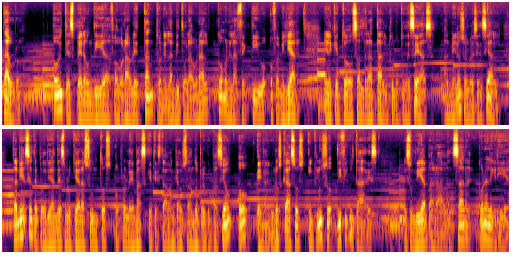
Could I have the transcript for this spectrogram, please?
Tauro. Hoy te espera un día favorable tanto en el ámbito laboral como en el afectivo o familiar, en el que todo saldrá tal como tú deseas, al menos en lo esencial. También se te podrían desbloquear asuntos o problemas que te estaban causando preocupación o, en algunos casos, incluso dificultades. Es un día para avanzar con alegría.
